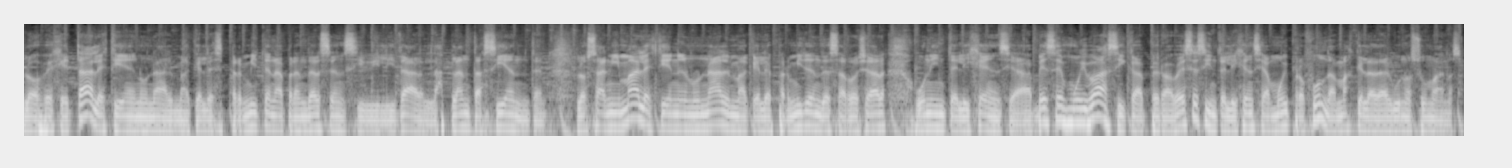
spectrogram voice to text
Los vegetales tienen un alma que les permiten aprender sensibilidad las plantas sienten, los animales tienen un alma que les permiten desarrollar una inteligencia, a veces muy básica, pero a veces inteligencia muy profunda, más que la de algunos humanos.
